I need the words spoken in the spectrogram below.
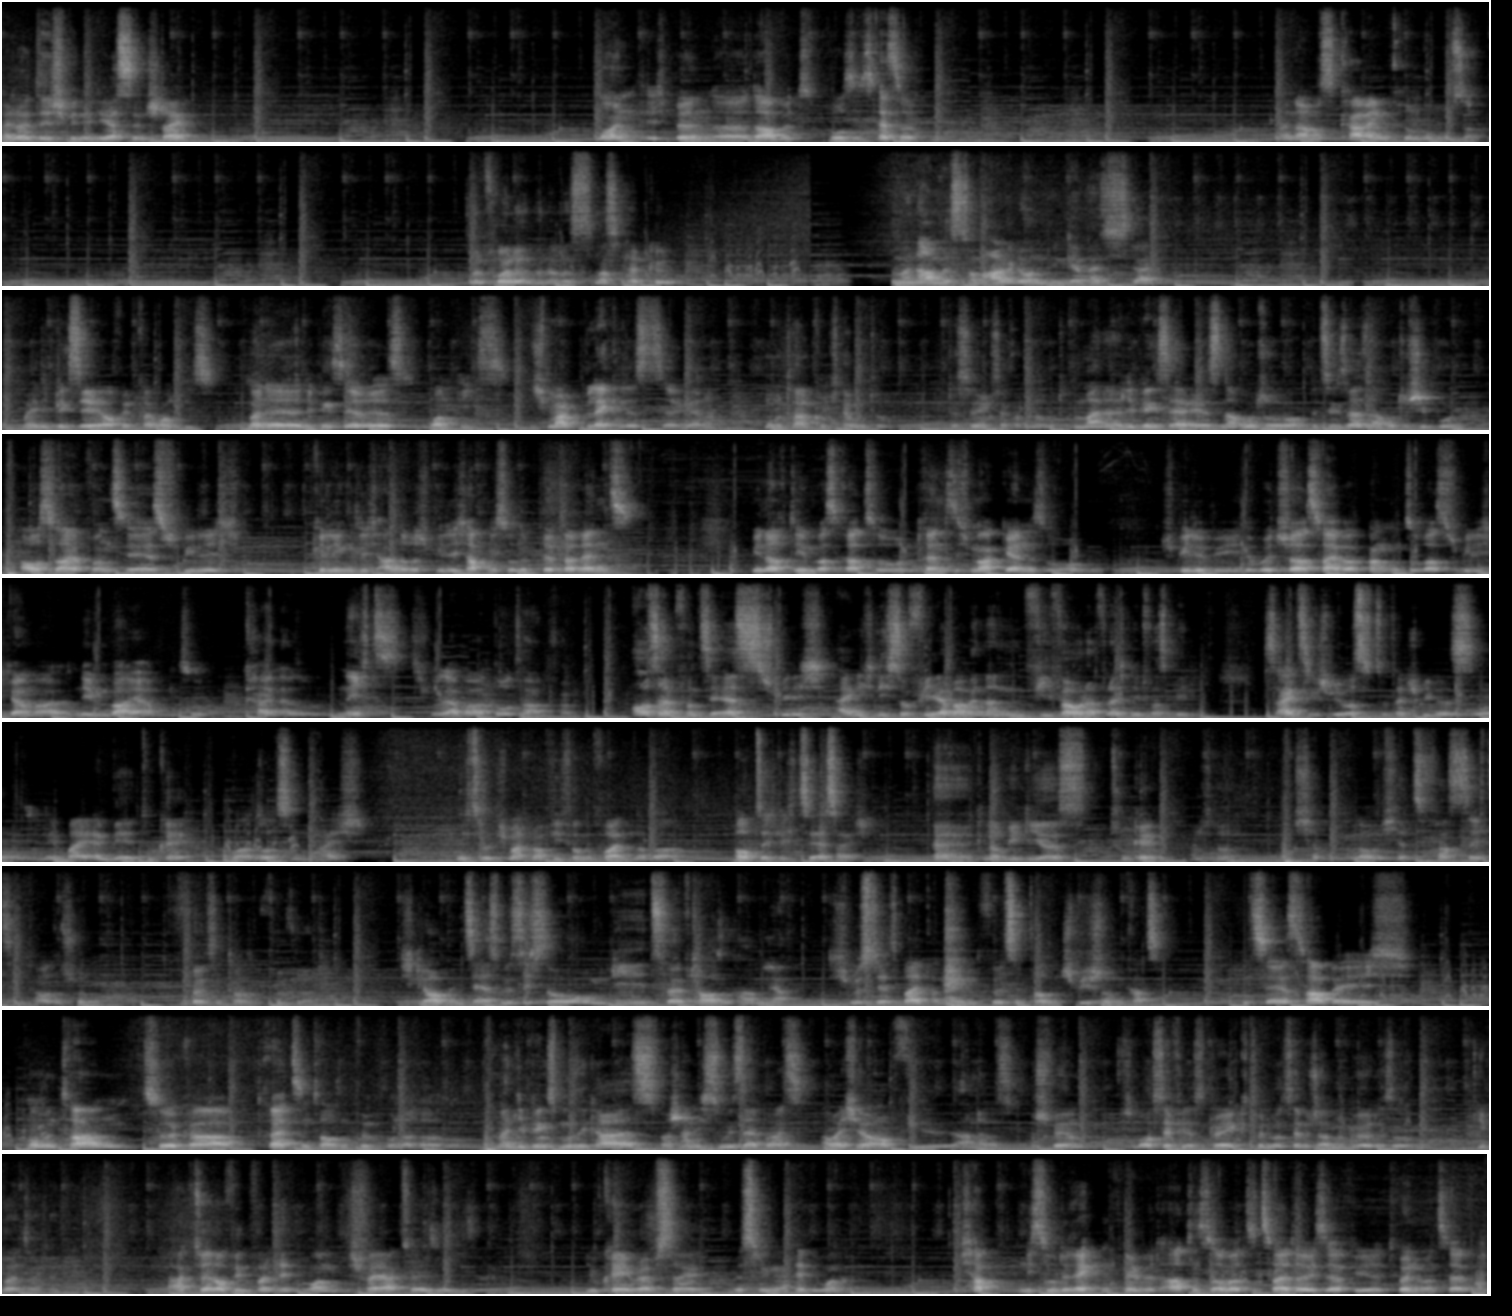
Hi Leute, ich bin Elias Stein. Moin, ich bin äh, David Bosis Hesse. Mein Name ist Karin Krimbo-Musa. Meine Freunde, mein Name ist Marcel Halbkühl. Mein Name ist Tom Hagedorn, in Game heiße ich Sky. Meine Lieblingsserie auf jeden Fall One Piece. Meine Lieblingsserie ist One Piece. Ich mag Blacklist sehr gerne. Momentan gucke ich Naruto. Deswegen ich sag auch Naruto. Meine Lieblingsserie ist Naruto bzw. Naruto Shippuden. Außerhalb von CS spiele ich gelegentlich andere Spiele. Ich habe nicht so eine Präferenz, je nachdem, was gerade so im Trend ist. Ich mag gerne so Spiele wie The Witcher, Cyberpunk und sowas spiele ich gerne mal nebenbei ab und zu. Kein, also nichts. Ich will aber Dota anfangen. Außerhalb von CS spiele ich eigentlich nicht so viel, aber wenn dann FIFA oder vielleicht Need for Speed. Das einzige Spiel, was ich zurzeit spiele, ist äh, so nebenbei NBA 2K, aber ansonsten eigentlich nichts wirklich. Manchmal FIFA mit Freunden, aber hauptsächlich CS eigentlich. Äh, genau wie Dias 2K eigentlich noch. Ich habe, glaube ich, jetzt fast 16.000 Stunden. 14.500. Ich glaube, in CS müsste ich so um die 12.000 haben, ja. Ich müsste jetzt bald an den 14.000 Spielstunden kratzen. In CS habe ich momentan ca. 13.500 oder so. Mein Lieblingsmusiker ist wahrscheinlich Suicide Boys, aber ich höre auch viel anderes. Schwer. Ich habe auch sehr viel das Drake 21 Savage angehört, also die beiden solche. Aktuell auf jeden Fall Heady One. Ich feiere aktuell so diese UK-Rap-Style, deswegen Heady One. Ich habe nicht so direkt einen Favorite Artist, aber zurzeit höre ich sehr viel 21 Savage.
